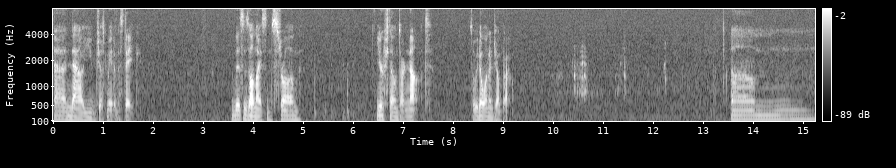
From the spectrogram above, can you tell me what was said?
And now you've just made a mistake. This is all nice and strong. Your stones are not. So we don't want to jump out. Um,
